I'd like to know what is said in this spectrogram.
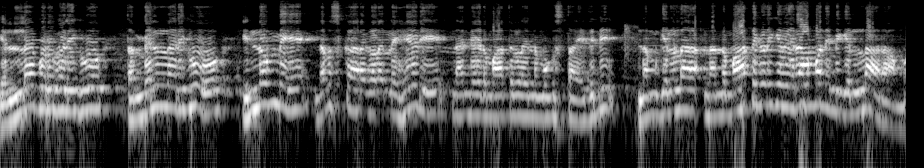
ಎಲ್ಲ ಗುರುಗಳಿಗೂ, ತಮ್ಮೆಲ್ಲರಿಗೂ ಇನ್ನೊಮ್ಮೆ ನಮಸ್ಕಾರಗಳನ್ನ ಹೇಳಿ ನನ್ನ ಎರಡು ಮಾತುಗಳನ್ನ ಮುಗಿಸ್ತಾ ಇದ್ದೀನಿ. ನಮ್ಗೆಲ್ಲ, ನನ್ನ ಮಾತುಗಳಿಗೆ ವಿರಾಮ, ನಿಮಗೆಲ್ಲ ಆರಾಮ.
